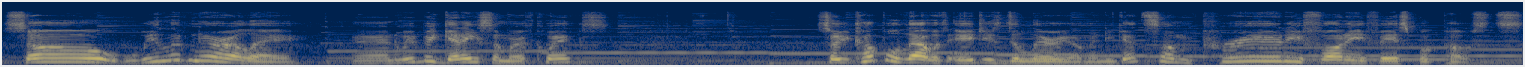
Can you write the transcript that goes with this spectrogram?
So, we live near LA, and we've been getting some earthquakes. So you couple that with AG's delirium and you get some pretty funny Facebook posts.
